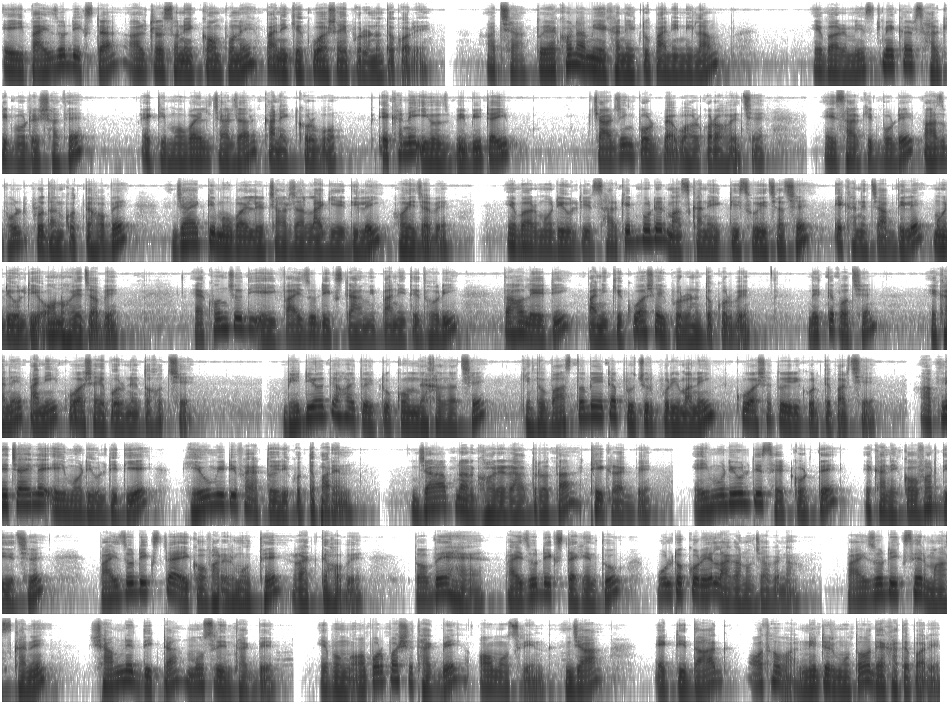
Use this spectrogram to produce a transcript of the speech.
এই পাইজো পাইজোডিক্সটা আল্ট্রাসনিক কম্পনে পানিকে কুয়াশায় পরিণত করে। আচ্ছা তো এখন আমি এখানে একটু পানি নিলাম। এবার মিস্ট মেকার সার্কিট বোর্ডের সাথে একটি মোবাইল চার্জার কানেক্ট করব। এখানে USB B type charging port ব্যবহার করা হয়েছে। এই সার্কিট বোর্ডে পাঁচ ভোল্ট প্রদান করতে হবে, যা একটি মোবাইলের চার্জার লাগিয়ে দিলেই হয়ে যাবে। এবার মডিউলটির সার্কিট বোর্ডের মাঝখানে একটি সুইচ আছে, এখানে চাপ দিলে মডিউলটি অন হয়ে যাবে। এখন যদি এই পাইজোডিক্সটা আমি পানিতে ধরি, তাহলে এটি পানিকে কুয়াশায় পরিণত করবে। দেখতে পাচ্ছেন, এখানে পানি কুয়াশায় পরিণত হচ্ছে। ভিডিওতে হয়তো একটু কম দেখা যাচ্ছে, কিন্তু বাস্তবে এটা প্রচুর পরিমাণেই কুয়াশা তৈরি করতে পারছে। আপনি চাইলে এই মডিউলটি দিয়ে হিউমিডিফায়ার তৈরি করতে পারেন। যা আপনার ঘরের আর্দ্রতা ঠিক রাখবে। এই মডিউলটি সেট করতে এখানে কভার দিয়েছে পাইজোডিক্সটা এই কভারের মধ্যে রাখতে হবে। তবে হ্যাঁ পাইজোডিক্সটা কিন্তু উল্টো করে লাগানো যাবে না। পাইজোডিক্সের মাঝখানে সামনের দিকটা মসৃণ থাকবে এবং অপর পাশে থাকবে অমসৃণ, যা একটি দাগ অথবা নেটের মতো দেখাতে পারে।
